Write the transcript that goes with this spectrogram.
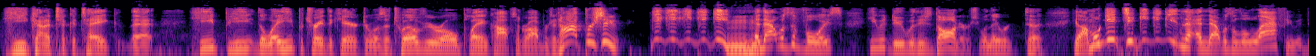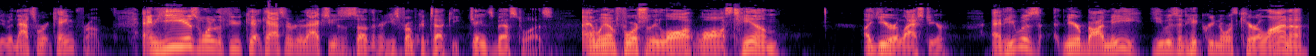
He kind of took a take that he, he the way he portrayed the character was a 12 year old playing cops and robbers in hot pursuit Mm-hmm. And that was the voice he would do with his daughters when they were to, you know, I'm gonna get you, and that was a little laugh he would do, and that's where it came from. And he is one of the few cast members that actually is a Southerner. He's from Kentucky. James Best was, and we unfortunately lo- lost him a year last year. And he was nearby me. He was in Hickory, North Carolina,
